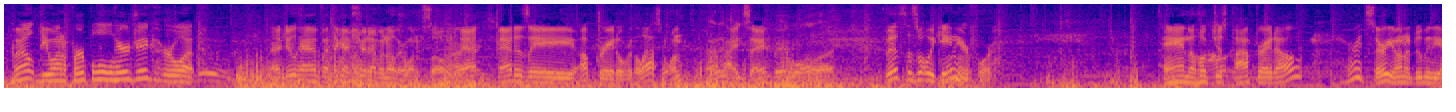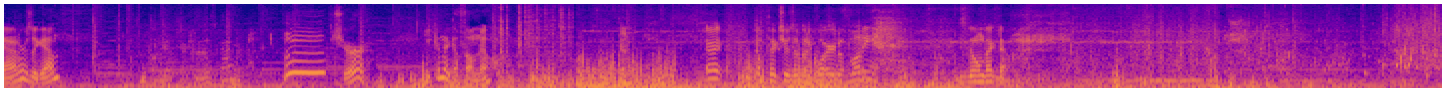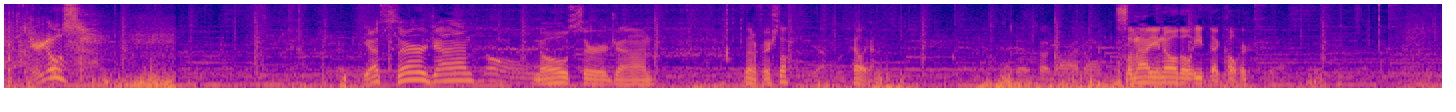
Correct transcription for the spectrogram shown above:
Well, do you want a purple hair jig or what? I do have, I think I should have another one. So that that is a upgrade over the last one, I'd say. This is what we came here for. And the hook just popped right out. All right, sir, you want to do me the honors again? Want to get a picture of this guy? Mm, sure. You can make a thumbnail. Good. All right, a couple pictures have been acquired with Buddy. He's going back down. There he goes. Yes, sir, John. No. No, sir, John. Is that a fish, though? Yeah. Hell yeah. Okay, so no, I don't. So now you know they'll eat that color.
